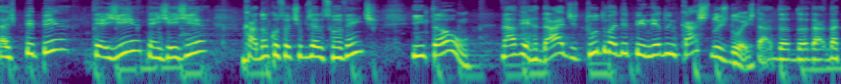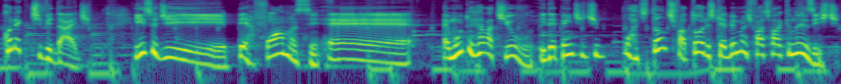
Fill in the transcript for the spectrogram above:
as PP, tem a G, tem GG, cada um com o seu tipo de absorvente. Então, na verdade, tudo vai depender do encaixe dos dois, da, da, da- da conectividade. Isso de performance é, é muito relativo e depende de, porra, de tantos fatores que é bem mais fácil falar que não existe.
